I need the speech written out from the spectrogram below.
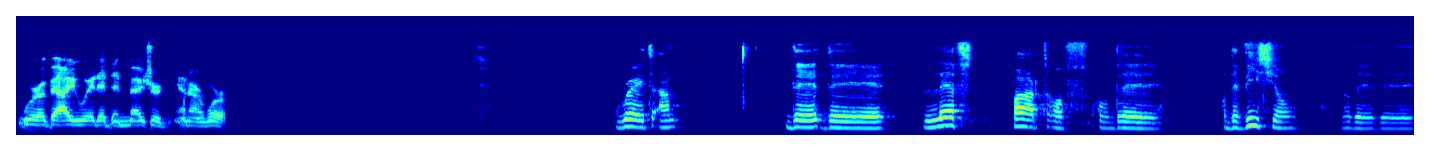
we're evaluated and measured in our work. Great. Um, the the left part of, of the of the vision, you know, the, the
